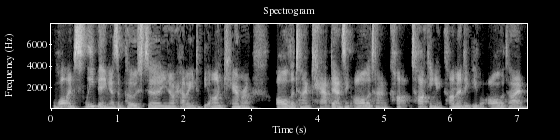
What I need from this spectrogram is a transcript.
while I'm sleeping, as opposed to you know having to be on camera all the time, tap dancing all the time, co- talking and commenting people all the time.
